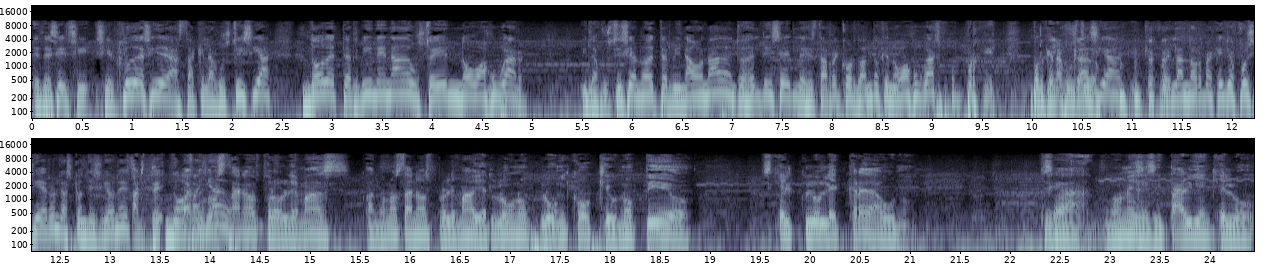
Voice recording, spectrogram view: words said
Es decir, si, si el club decide hasta que la justicia no determine nada, usted no va a jugar. Y la justicia no ha determinado nada, entonces él dice, les está recordando que no va a jugar, porque, porque la justicia, que fue la norma que ellos pusieron, las condiciones, no ha cuando uno fallado. está en los problemas, cuando uno está en los problemas, ayer lo, uno, lo único que uno pide es que el club le crea a uno. Sí. O sea, uno necesita a alguien que lo,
